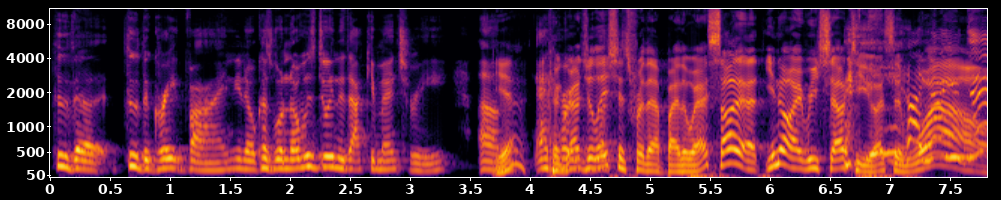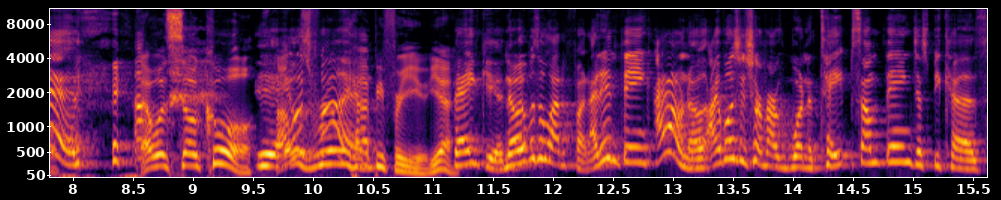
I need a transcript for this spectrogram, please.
through the through the grapevine, you know, because when I was doing the documentary, um, Yeah. I'd heard Congratulations for that, by the way. I saw that. You know, I reached out to you. I said, buzz- wow. I you did. That was so cool. Yeah, I was, was really happy for you. Yeah. Thank you. No, it was a lot of fun. I didn't think, I don't know, I wasn't sure if I would want to tape something just because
